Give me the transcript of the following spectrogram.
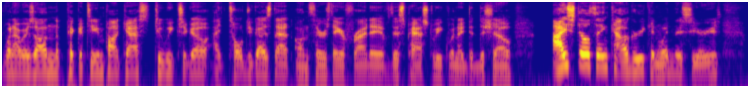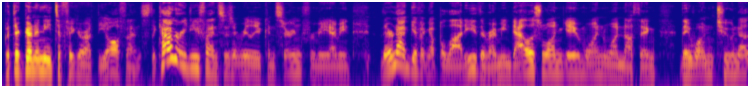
when I was on the Pick a Team podcast two weeks ago. I told you guys that on Thursday or Friday of this past week when I did the show. I still think Calgary can win this series, but they're going to need to figure out the offense. The Calgary defense isn't really a concern for me. I mean, they're not giving up a lot either. I mean, Dallas won game one, one nothing. They won two, no,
